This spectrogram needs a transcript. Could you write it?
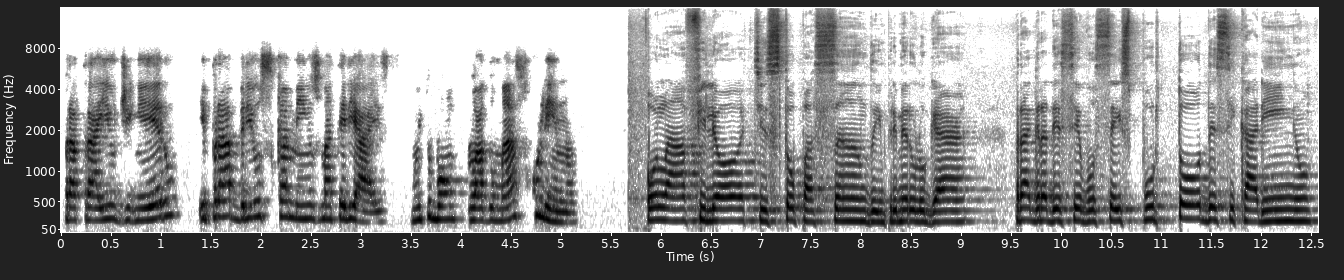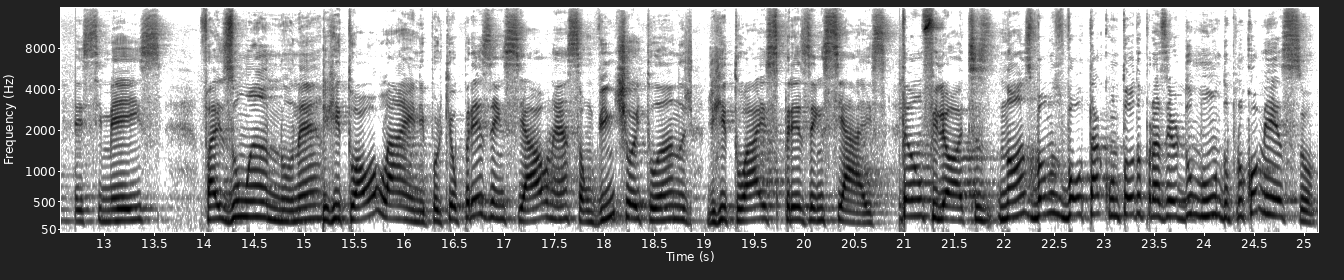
para atrair o dinheiro e para abrir os caminhos materiais. Muito bom lado masculino. Olá, filhotes. Estou passando, em primeiro lugar, para agradecer vocês por todo esse carinho. Esse mês faz um ano, né, de ritual online, porque o presencial, né, são 28 anos de rituais presenciais. Então, filhotes, nós vamos voltar com todo o prazer do mundo para o começo,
